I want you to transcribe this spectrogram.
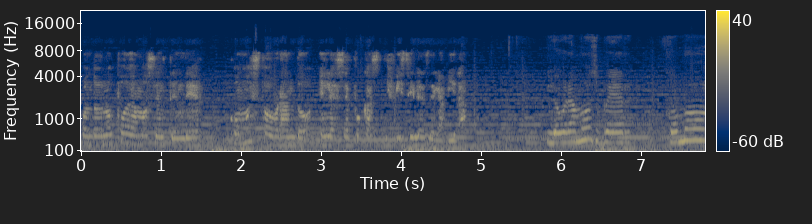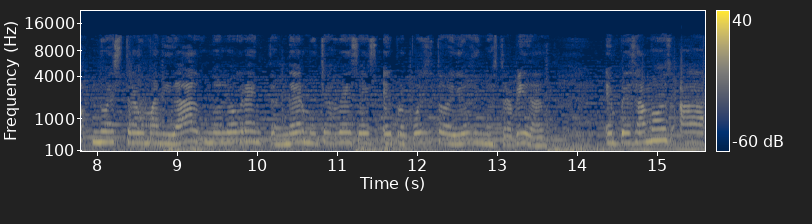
cuando no podamos entender cómo está obrando en las épocas difíciles de la vida. Logramos ver cómo nuestra humanidad no logra entender muchas veces el propósito de Dios en nuestras vidas. Empezamos a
